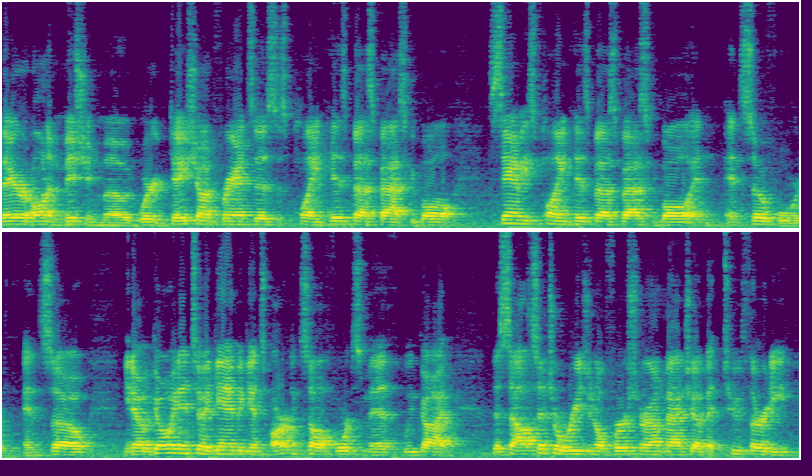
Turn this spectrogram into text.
They're on a mission mode where Deshaun Francis is playing his best basketball, Sammy's playing his best basketball, and and so forth. And so, you know, going into a game against Arkansas Fort Smith, we've got the South Central Regional first round matchup at 2:30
